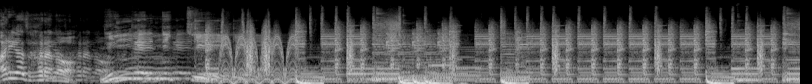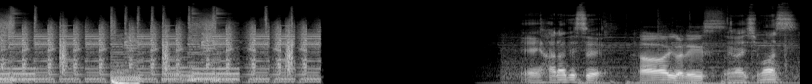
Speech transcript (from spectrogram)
有賀原の人間日記えー、原です。あーありがです。お願いします。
